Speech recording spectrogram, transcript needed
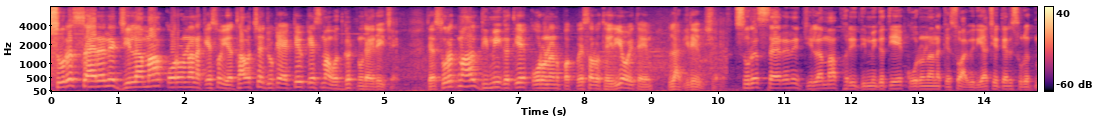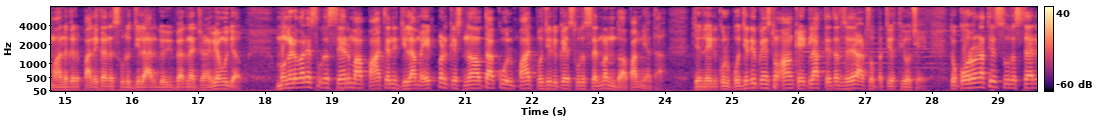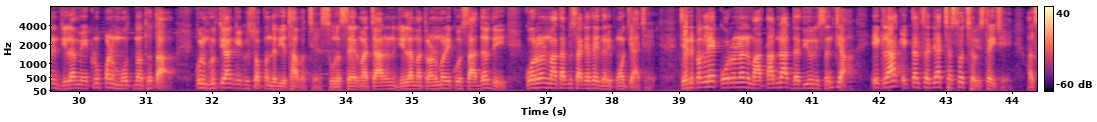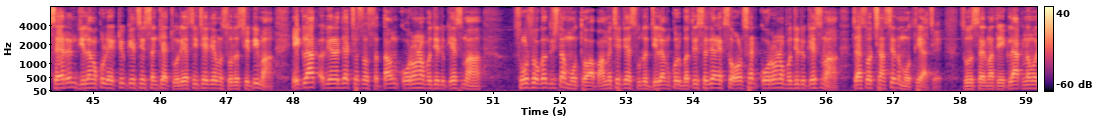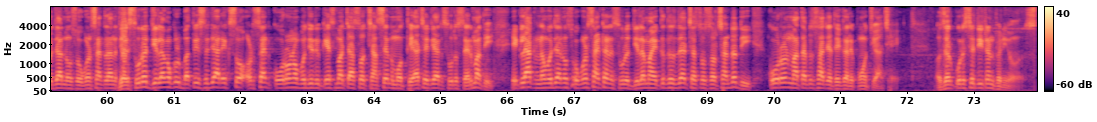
સુરત શહેર અને જિલ્લામાં કોરોનાના કેસો યથાવત છે, જોકે એક્ટિવ કેસમાં વધઘટ નોંધાઈ રહી છે. જ્યારે સુરતમાં હાલ ધીમી ગતિએ કોરોનાનો પગપેસારો થઈ રહ્યો હોય તેમ લાગી રહ્યું છે. સુરત શહેર અને જિલ્લામાં ફરી ધીમી ગતિએ કોરોનાના કેસો આવી રહ્યા છે. ત્યારે સુરત મહાનગરપાલિકા અને સુરત જિલ્લા આરોગ્ય વિભાગના જણાવ્યા મુજબ મંગળવારે સુરત શહેરમાં પાંચ અને જિલ્લામાં એક પણ કેસ ન આવતા કુલ પાંચ પોઝિટિવ કેસ સુરત શહેરમાં નોંધવા પામ્યા હતા, જેને લઈને કુલ પોઝિટિવ કેસનો આંક એક લાખ તેતાલીસ હજાર આઠસો પચીસ થયો છે. તો કોરોનાથી સુરત શહેર અને જિલ્લામાં એકનું પણ મોત ન થતાં કુલ મૃત્યુઆંક એકવીસો પંદર યથાવત છે. સુરત શહેરમાં ચાર અને જિલ્લામાં ત્રણ મળી કુલ સાત દર્દી કોરોના માતાપી સાથે ઘરે પહોંચ્યા છે, જેને પગલે કોરોના માતાબના દર્દીઓની સંખ્યા એક લાખ એકતાલીસ હજાર છસો છવ્વીસ થઈ છે. હાલ શહેર અને જિલ્લામાં કુલ એક્ટિવ કેસની સંખ્યા ચોર્યાસી છે, જેમાં સુરત સિટીમાં એક લાખ અગિયાર હજાર છસો સત્તાવન કોરોના પોઝિટિવ કેસમાં સોળસો ઓગણત્રીસના મોત થવા પામે છે જ્યારે સુરત જિલ્લામાં કુલ બત્રીસ હજાર એકસો અડસઠ કોરોના પોઝિટિવ કેસમાં ચારસો છ્યાસીના મોત થયા છે. સુરત શહેરમાંથી એક લાખ નવ હજાર નવસો ઓગણસાઠ જ્યારે સુરત જિલ્લામાં કુલ બત્રીસ હજાર એકસો અડસઠ કોરોના પોઝિટિવ કેસમાં ચારસો છ્યાસીના મોત થયા છે, જ્યારે સુરત શહેરમાંથી એક લાખ નવ હજાર નવસો ઓગણસાઠ અને સુરત જિલ્લામાં એકત્રીસ હજાર છસો સડસઠ દર્દી કોરોના માતાપિતા સાથે ઘરે પહોંચ્યા છે. Azhar Qureshi return news.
